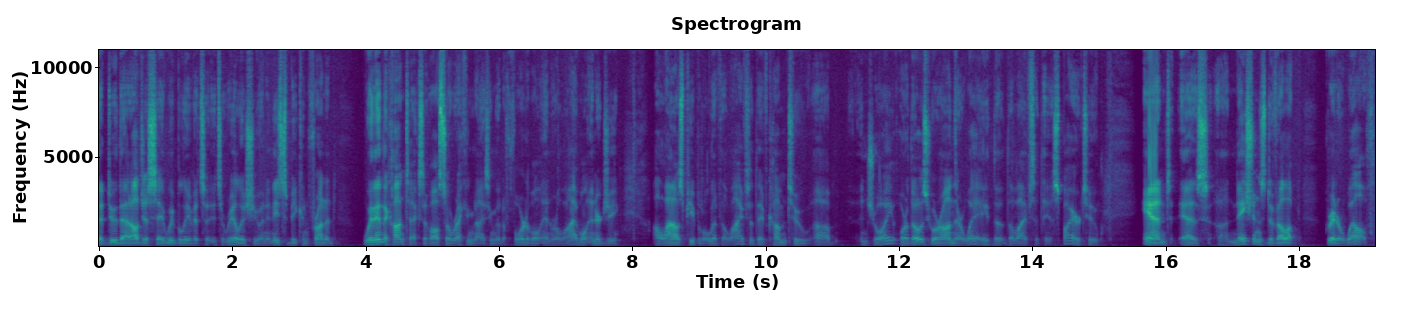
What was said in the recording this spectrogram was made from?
that do that, I'll just say we believe it's a, it's a real issue and it needs to be confronted within the context of also recognizing that affordable and reliable energy allows people to live the lives that they've come to uh, enjoy or those who are on their way, the, the lives that they aspire to. And as uh, nations develop greater wealth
